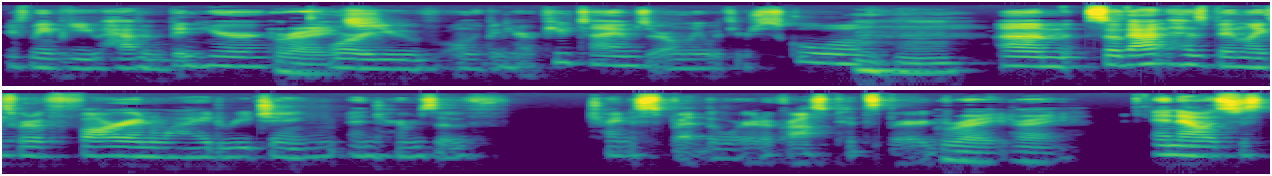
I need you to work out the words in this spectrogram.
if maybe you haven't been here Right. or you've only been here a few times or only with your school. hmm Um, so that has been like sort of far and wide reaching in terms of trying to spread the word across Pittsburgh. Right. Right. And now it's just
